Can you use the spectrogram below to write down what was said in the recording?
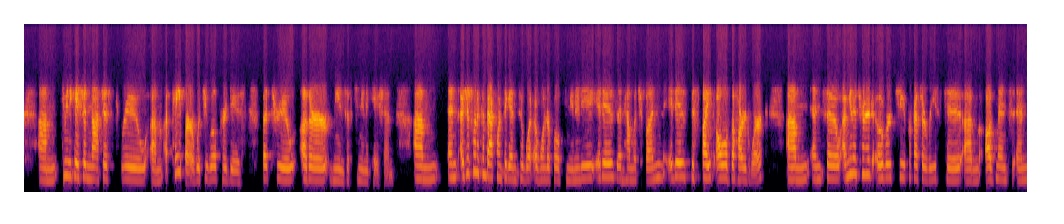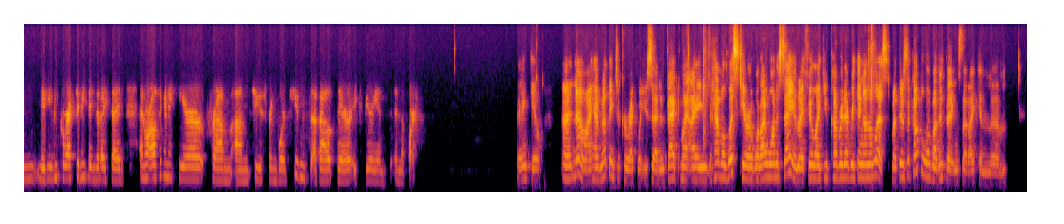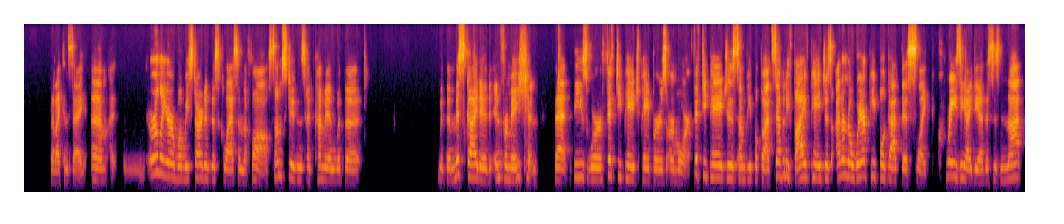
communication not just through a paper, which you will produce, but through other means of communication. Um, and I just want to come back once again to what a wonderful community it is and how much fun it is despite all of the hard work. Um, and so I'm going to turn it over to Professor Reese to um, augment and maybe even correct anything that I said. And we're also going to hear from um, two Springboard students about their experience in the course. Thank you. Uh, no, I have nothing to correct what you said. In fact, my, I have a list here of what I want to say and I feel like you covered everything on the list, but there's a couple of other things that I can, um, that I can say. Um, earlier, when we started this class in the fall, some students had come in with the with the misguided information that these were 50 page papers or more. 50 pages, some people thought 75 pages. I don't know where people got this like crazy idea. This is not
